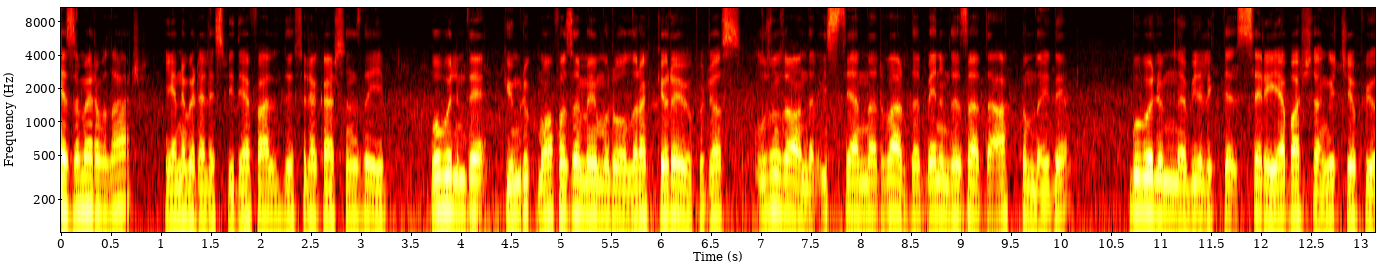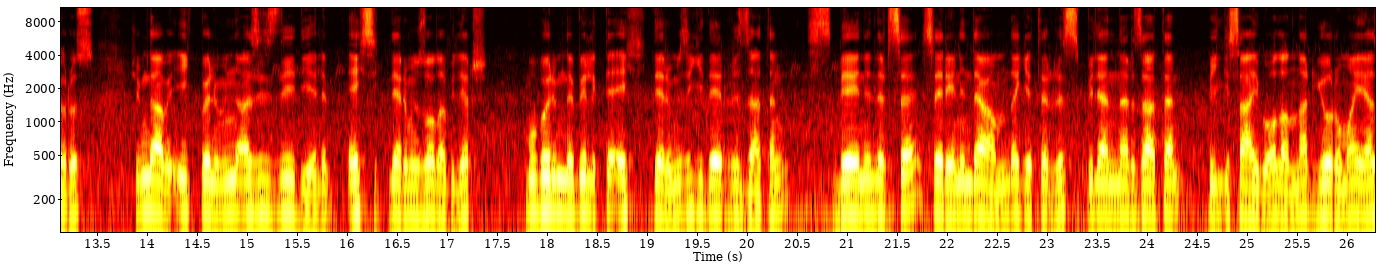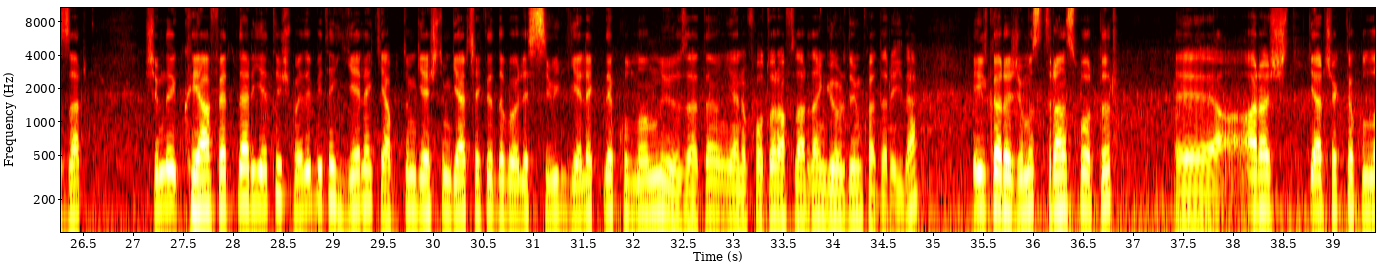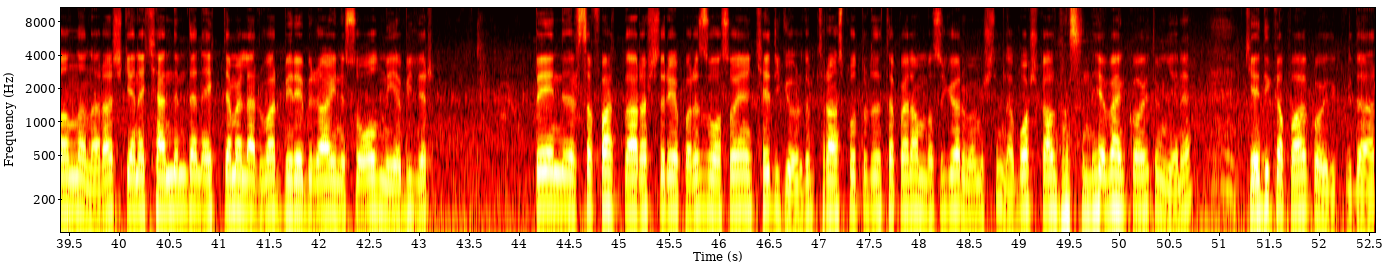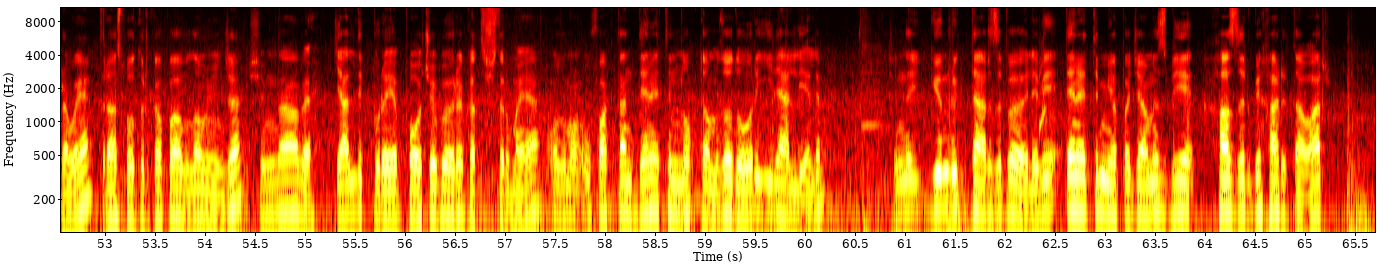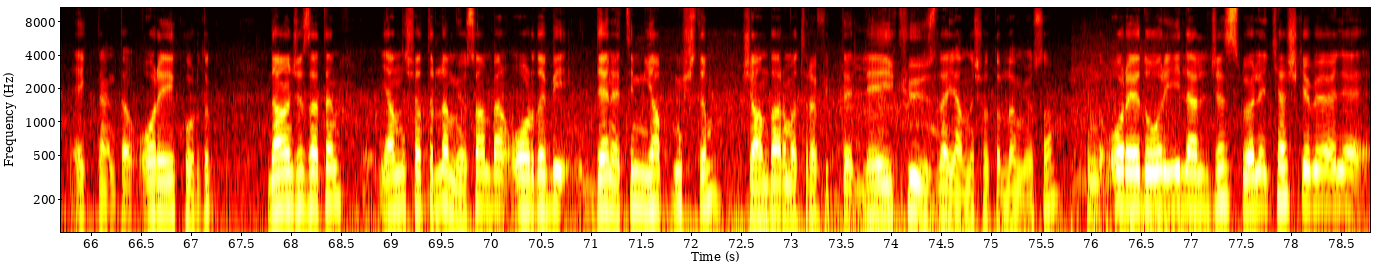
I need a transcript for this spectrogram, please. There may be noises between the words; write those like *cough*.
Herkese merhabalar. Yeni bir LSPDF videosuyla karşınızdayım. Bu bölümde gümrük muhafaza memuru olarak görev yapacağız. Uzun zamandır isteyenler vardı. Benim de zaten aklımdaydı. Bu bölümle birlikte seriye başlangıç yapıyoruz. Şimdi abi ilk bölümün azizliği diyelim. Eksiklerimiz olabilir. Bu bölümle birlikte eksiklerimizi gideririz zaten. Beğenilirse serinin devamını da getiririz. Bilenler zaten bilgi sahibi olanlar yoruma yazar. Şimdi kıyafetler yetişmedi. Bir de yelek yaptım. Geçtim. Gerçekte de böyle sivil yelekle kullanılıyor zaten. Yani fotoğraflardan gördüğüm kadarıyla. İlk aracımız Transporter. Ee, araç gerçekte kullanılan araç. Gene kendimden eklemeler var. Birebir aynısı olmayabilir. Beğenilirse farklı araçları yaparız. Volkswagen kedi gördüm. Transporter'da tepe lambası görmemiştim de boş kalmasın *laughs* diye ben koydum yine. Kedi kapağı koyduk bir de arabaya. Transporter kapağı bulamayınca. Şimdi abi geldik buraya poğaça börek atıştırmaya. O zaman ufaktan denetim noktamıza doğru ilerleyelim. Şimdi gümrük tarzı böyle bir denetim yapacağımız bir hazır bir harita var. Eklenti orayı kurduk. Daha önce zaten yanlış hatırlamıyorsam ben orada bir denetim yapmıştım. Jandarma trafikte L200 ile yanlış hatırlamıyorsam. Şimdi oraya doğru ilerleyeceğiz. Böyle keşke böyle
